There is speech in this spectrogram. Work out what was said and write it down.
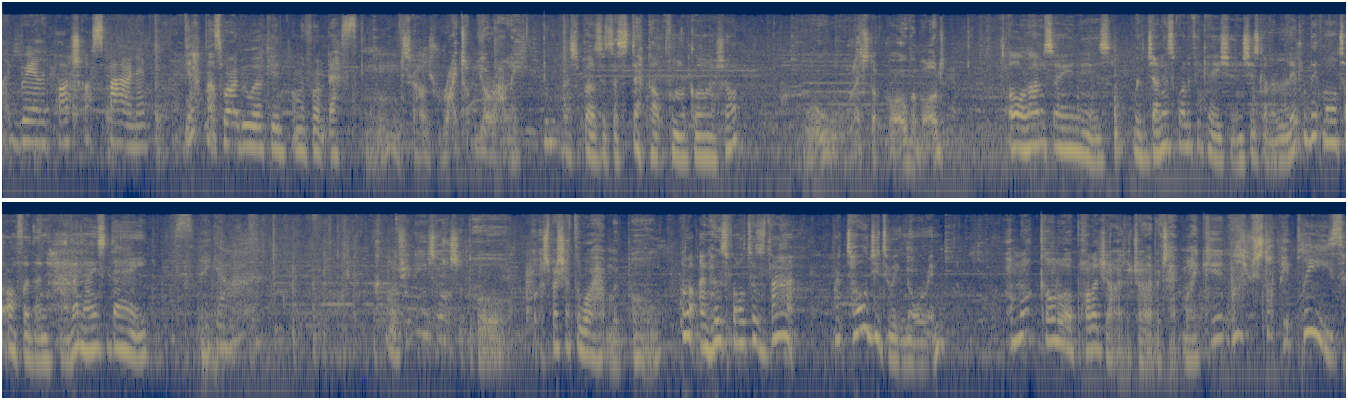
Like, really posh, got a spa and everything. Yeah, that's where I'll be working, on the front desk. Mm, sounds right up your alley. I suppose it's a step up from the corner shop. Ooh, let's not go overboard. All I'm saying is, with Janice's qualification, she's got a little bit more to offer than have a nice day. There you go. Come on, she needs our support. Especially after what happened with Paul. Well, and whose fault is that? I told you to ignore him. I'm not going to apologise for trying to protect my kid. Will you stop it, please?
